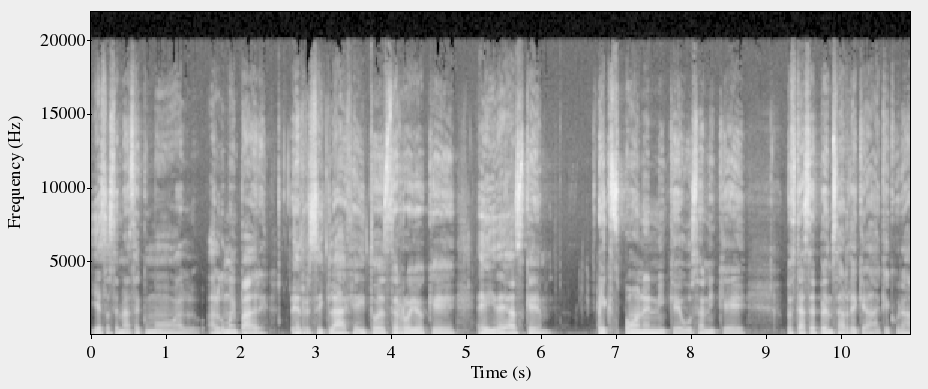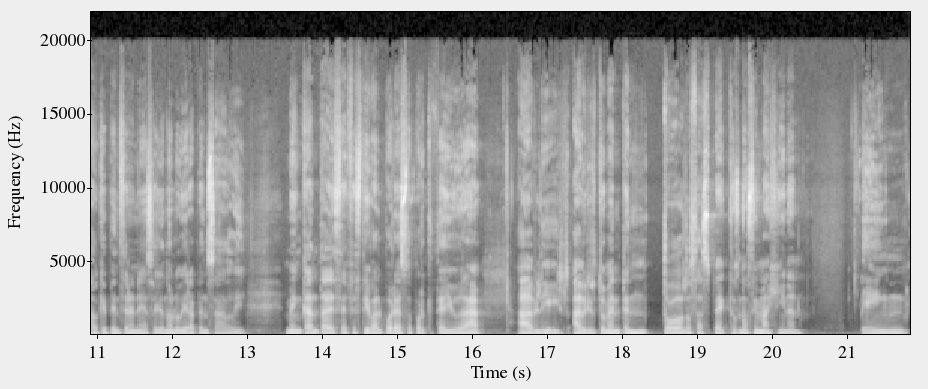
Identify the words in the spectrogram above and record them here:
y eso se me hace como algo, algo muy padre. El reciclaje y todo este rollo que e ideas que exponen y que usan y que pues te hace pensar de que ah qué curado que piensen en eso yo no lo hubiera pensado y me encanta ese festival por eso porque te ayuda a abrir, abrir tu mente en todos los aspectos no se imaginan en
